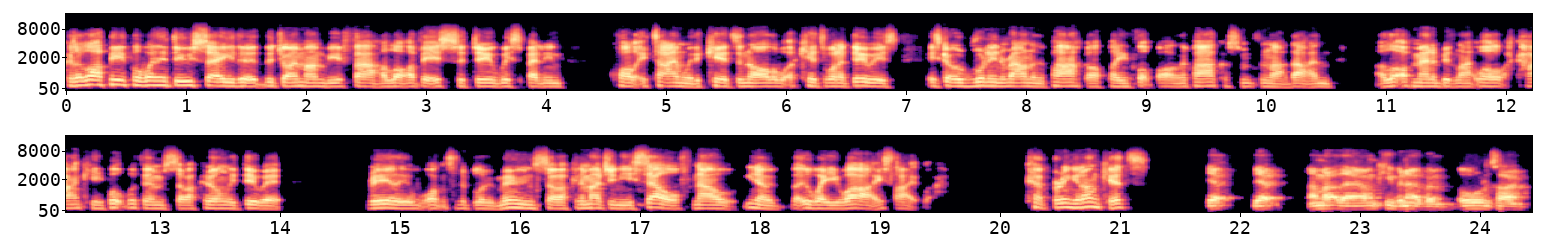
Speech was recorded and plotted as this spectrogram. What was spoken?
because a lot of people, when they do say that the join Man v Fat, a lot of it is to do with spending quality time with the kids, and all of what kids want to do is is go running around in the park or playing football in the park or something like that. And a lot of men have been like, "Well, I can't keep up with them, so I can only do it really once in a blue moon." So I can imagine yourself now, you know, the way you are. It's like, bring it on kids. Yep, yep. I'm out there. I'm keeping up with them all the time.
